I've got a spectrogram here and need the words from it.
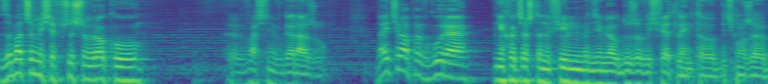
Zobaczymy się w przyszłym roku e, właśnie w garażu. Dajcie łapę w górę. Nie chociaż ten film będzie miał dużo wyświetleń, to być może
